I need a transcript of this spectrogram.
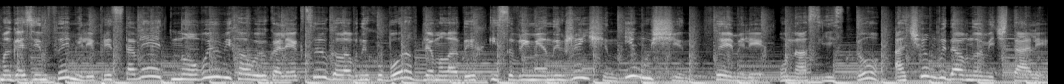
Магазин Family представляет новую меховую коллекцию головных уборов для молодых и современных женщин и мужчин. Family. У нас есть то, о чем вы давно мечтали.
